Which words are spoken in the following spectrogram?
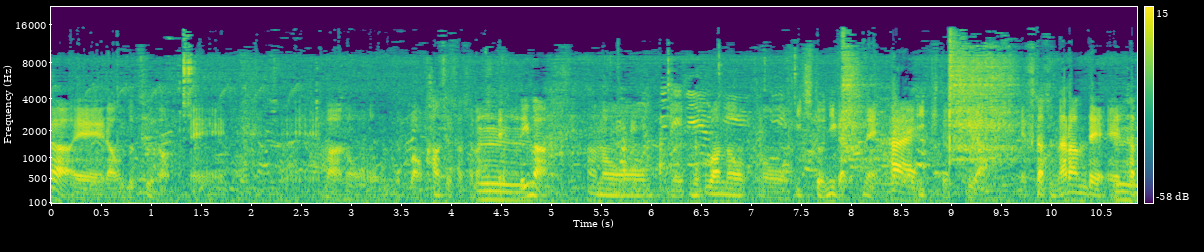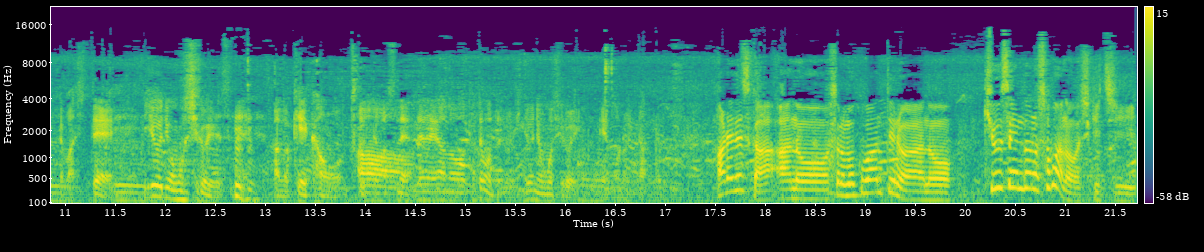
が、えー、ラウンド2の、えーまあ、あの木板を完成させまして、で今あの木板の1と2がですね、はい、1機と2機が2つ並んで立ってまして、非常に面白いですね。あの景観を作ってますね。であの建物というのは非常に面白いものになってます。あれですか？あのその木板っていうのはあの久泉堂のそばの敷地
